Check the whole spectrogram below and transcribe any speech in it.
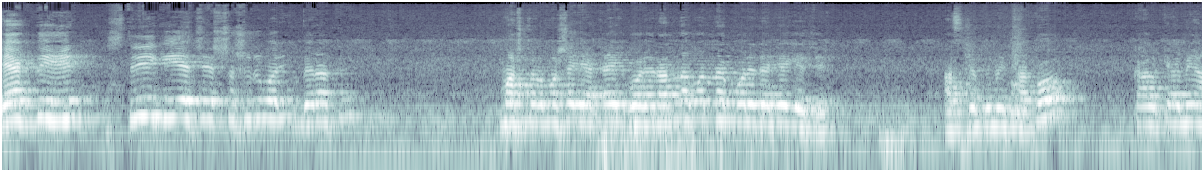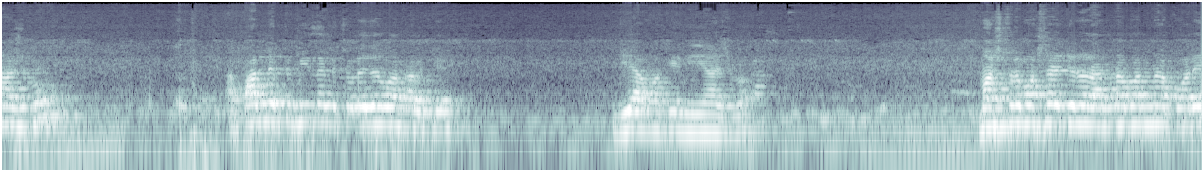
একদিন স্ত্রী গিয়েছে শ্বশুর বাড়ি বেড়াতে। মাস্টার মশাই একাই ঘরে রান্না বান্না করে রেখে গেছে। আজকে তুমি থাকো, কালকে আমি আসব। আর পারলে তুমি নাহলে চলে যাবা কালকে। গিয়ে আমাকে নিয়ে আসবা। মাস্টার মশাইয়ের জন্য রান্না বান্না করে,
